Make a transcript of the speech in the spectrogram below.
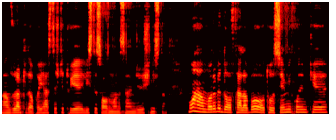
منظورم کتاب هایی هستش که توی لیست سازمان سنجش نیستن. ما همواره به داوطلبا توصیه می‌کنیم که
